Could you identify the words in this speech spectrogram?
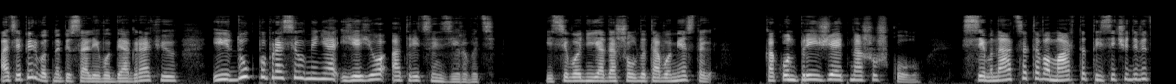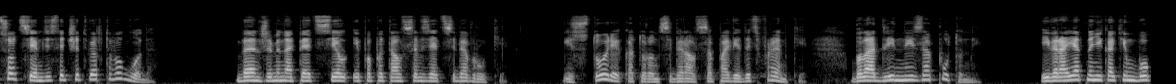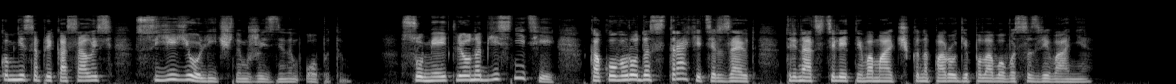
А теперь вот написали его биографию, и Дуг попросил меня ее отрецензировать. И сегодня я дошел до того места, как он приезжает в нашу школу, 17 марта 1974 года. Бенджамин опять сел и попытался взять себя в руки. История, которую он собирался поведать Фрэнки, была длинной и запутанной, и, вероятно, никаким боком не соприкасалась с ее личным жизненным опытом. Сумеет ли он объяснить ей, какого рода страхи терзают тринадцатилетнего мальчика на пороге полового созревания?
